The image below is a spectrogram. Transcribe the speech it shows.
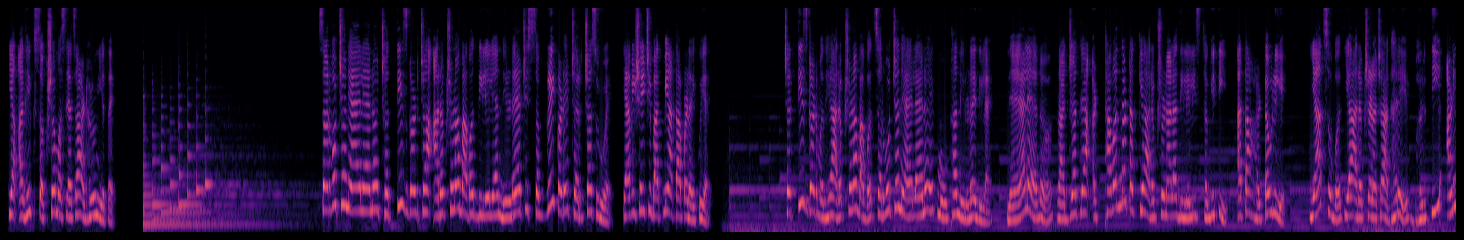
या अधिक सक्षम असल्याचं आढळून येत आहे सर्वोच्च न्यायालयानं छत्तीसगडच्या आरक्षणाबाबत दिलेल्या निर्णयाची सगळीकडे चर्चा सुरू आहे. त्याविषयीची बातमी आता आपण ऐकूयात. छत्तीसगडमध्ये आरक्षणाबाबत सर्वोच्च न्यायालयानं एक मोठा निर्णय दिलाय. न्यायालयानं राज्यातल्या अठ्ठावन्न टक्के आरक्षणाला दिलेली स्थगिती आता हटवलीये. याच सोबत या आरक्षणाच्या आधारे भरती आणि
